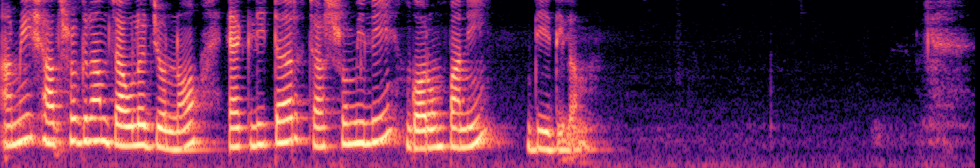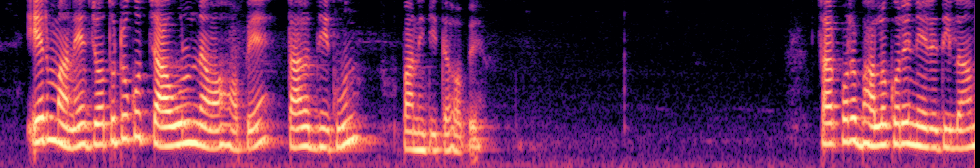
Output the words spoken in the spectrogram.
আমি সাতশো গ্রাম চাউলের জন্য এক লিটার চারশো মিলি গরম পানি দিয়ে দিলাম। এর মানে যতটুকু চাউল নেওয়া হবে, তার দ্বিগুণ পানি দিতে হবে। তারপরে ভালো করে নেড়ে দিলাম।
